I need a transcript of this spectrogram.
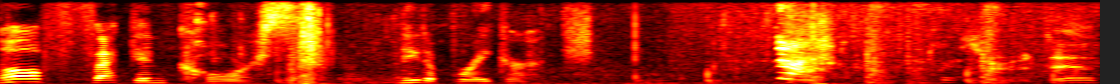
Oh, feckin' course. Need a breaker. Sort of dead.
